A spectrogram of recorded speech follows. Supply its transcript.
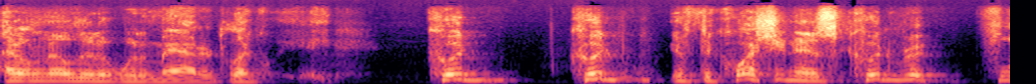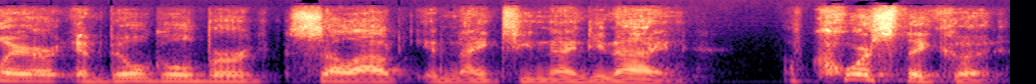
I don't know that it would have mattered. Like, could could if the question is, could Ric Flair and Bill Goldberg sell out in 1999? Of course they could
